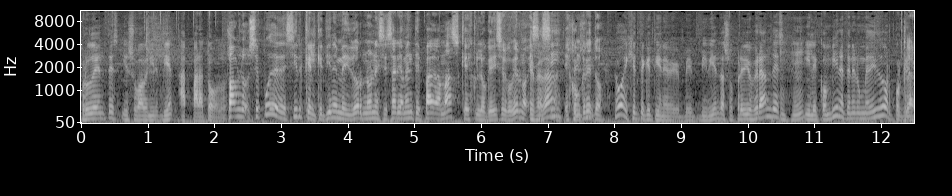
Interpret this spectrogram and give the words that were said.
prudentes y eso va a venir bien para todos. Pablo, ¿se puede decir que el que tiene medidor no necesariamente paga más, que es lo que dice el gobierno? ¿Es, así? ¿Es concreto? No, hay gente que tiene viviendas o predios grandes y le conviene tener un medidor porque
